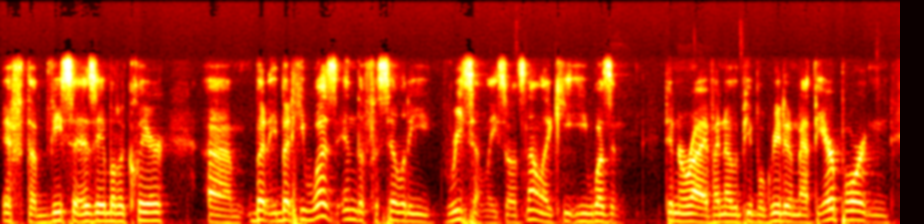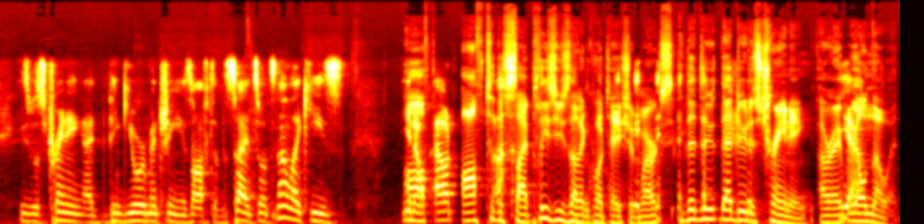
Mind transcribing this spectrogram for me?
if the visa is able to clear. Um, but but he was in the facility recently, so it's not like he, he wasn't didn't arrive. I know the people greeted him at the airport, and he was training. I think you were mentioning he's off to the side, so it's not like he's you off, know out. off to the side. Please use that in quotation marks. The dude, that dude is training. All right, we all know it.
